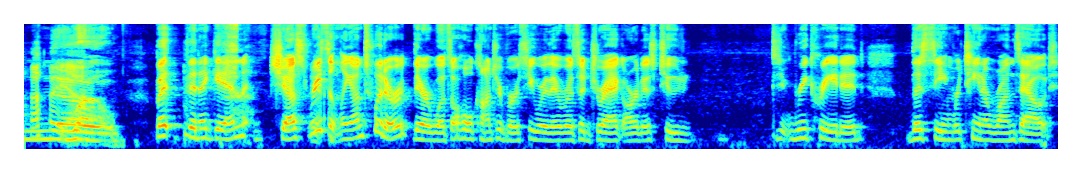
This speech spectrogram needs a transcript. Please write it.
No. But then again, just recently on Twitter, there was a whole controversy where there was a drag artist who d- recreated the scene where Tina runs out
